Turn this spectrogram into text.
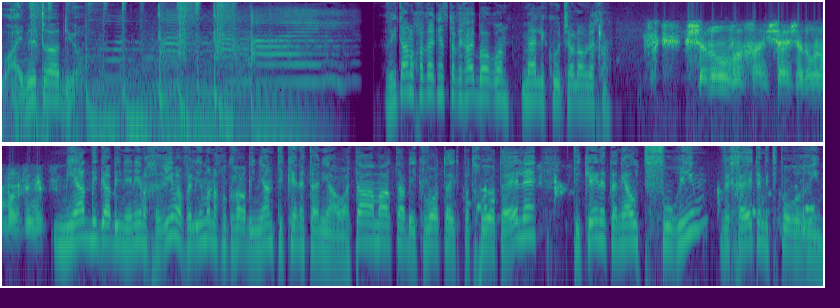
ויינט רדיו. ואיתנו חבר הכנסת אביחי בוארון מהליכוד, שלום לך. שלום וברכה, ישי, שלום למאזינים. מיד ניגע בעניינים אחרים, אבל אם אנחנו כבר בעניין תיקי נתניהו, אתה אמרת בעקבות ההתפתחויות האלה, תיקי נתניהו תפורים וכעת הם מתפוררים.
